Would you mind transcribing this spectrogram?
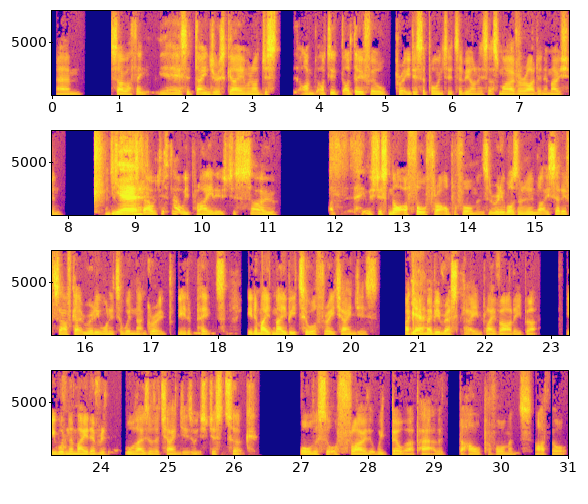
Um, so I think, yeah, it's a dangerous game, and I just, I'm, I do, I do feel pretty disappointed to be honest. That's my overriding emotion. And just, yeah. just how, just how we played, it was just so. It was just not a full throttle performance. It really wasn't. And like you said, if Southgate really wanted to win that group, he'd have picked, he'd have made maybe two or three changes. Okay, yeah. maybe rest Kane, play Vardy, but he wouldn't have made every all those other changes, which just took all the sort of flow that we'd built up out of the the whole performance. I thought.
